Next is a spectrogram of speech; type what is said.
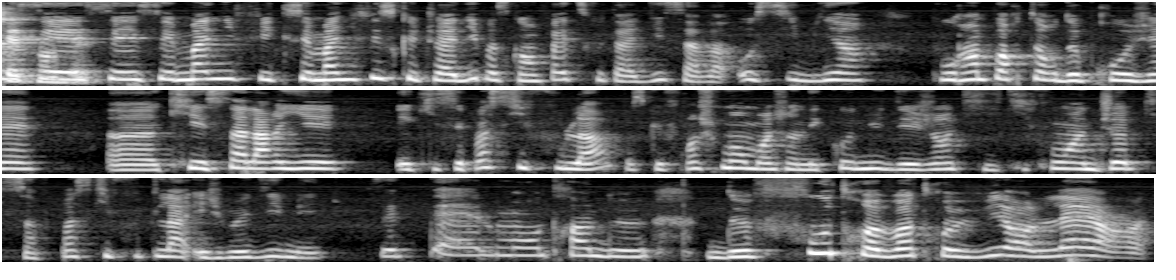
mais c'est magnifique. C'est magnifique ce que tu as dit parce qu'en fait, ce que tu as dit, ça va aussi bien pour un porteur de projet euh, qui est salarié et qui sait pas ce qu'il fout là, parce que franchement, moi j'en ai connu des gens qui, qui, font un job qui savent pas ce qu'ils foutent là, et je me dis, mais c'est tellement en train de, de foutre votre vie en l'air.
